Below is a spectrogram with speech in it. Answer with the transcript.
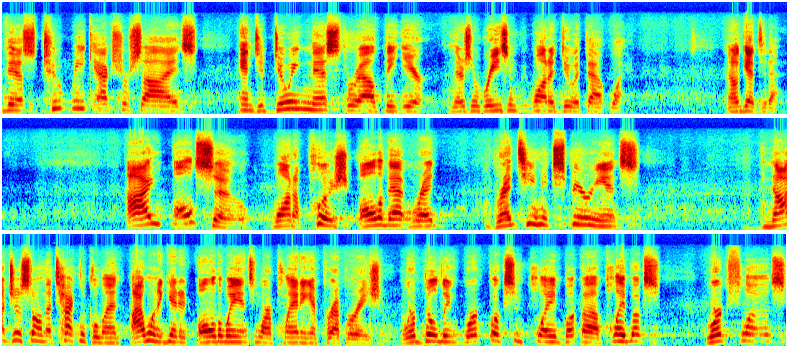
this two week exercise into doing this throughout the year. And there's a reason we want to do it that way. And I'll get to that. I also want to push all of that red, red team experience, not just on the technical end. I want to get it all the way into our planning and preparation. We're building workbooks and playbook, uh, playbooks workflows,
